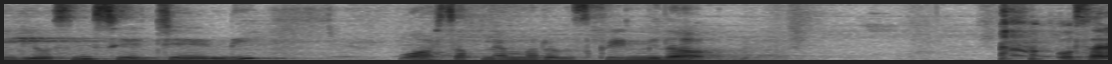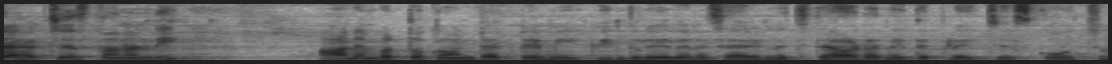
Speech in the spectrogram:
వీడియోస్ని షేర్ చేయండి. వాట్సాప్ నెంబర్ స్క్రీన్ మీద ఒకసారి యాడ్ చేస్తానండి. ఆ నెంబర్తో కాంటాక్ట్ అయ్యి మీకు ఇందులో ఏదైనా శారీ నచ్చితే ఆర్డర్ని అయితే ప్లేస్ చేసుకోవచ్చు.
